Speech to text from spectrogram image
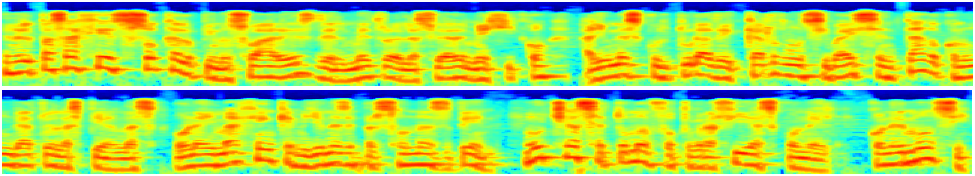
En el pasaje Zócalo Pino Suárez del metro de la Ciudad de México hay una escultura de Carlos Monsiváis sentado con un gato en las piernas, una imagen que millones de personas ven. Muchas se toman fotografías con él, con el Monsi,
